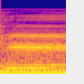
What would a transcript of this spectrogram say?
king.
